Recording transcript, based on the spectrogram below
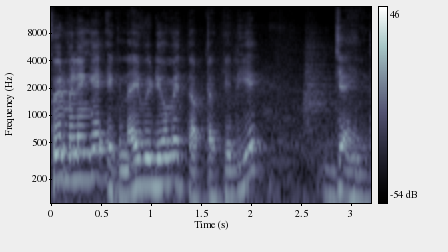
फिर मिलेंगे एक नई वीडियो में। तब तक के लिए जय हिंद।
